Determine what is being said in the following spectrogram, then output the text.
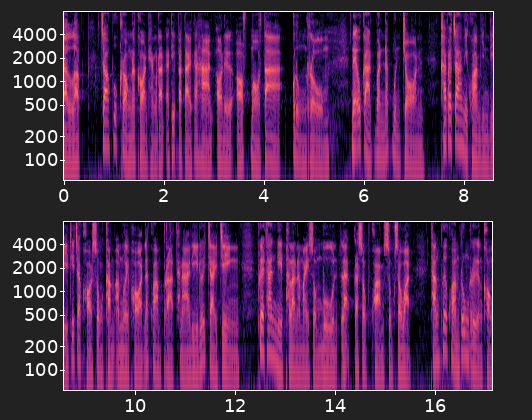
ดัลลับ เจ้าผู้ครองนครแห่งรัฐอธิปไตยทหาร Order of Malta กรุงโรม ในโอกาสวันนักบุญจร ข้าพเจ้ามีความยินดีที่จะขอส่งคำอำนวยพรและความปรารถนาดีด้วยใจจริง เพื่อท่านมีพลานามัยสมบูรณ์และประสบความสุขสวัสดิ์ทั้งเพื่อความรุ่งเรืองของ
